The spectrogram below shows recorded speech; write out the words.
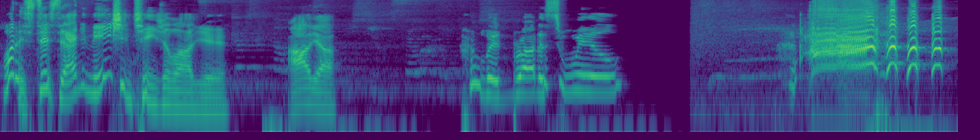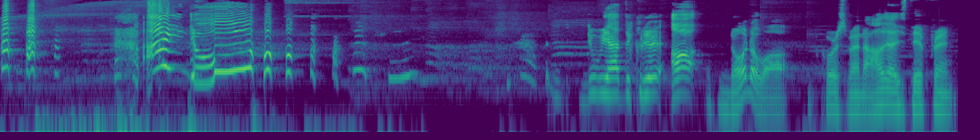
What is this? The animation changed a lot here. Ah, Alya. Her lid brought us will. Ah! I know! Do we have to clear? Oh, no, no. Of course, man. Alya is different.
